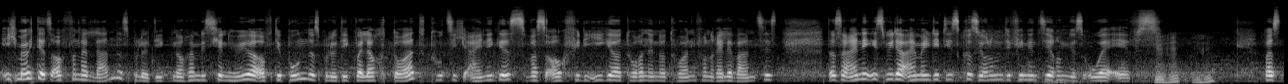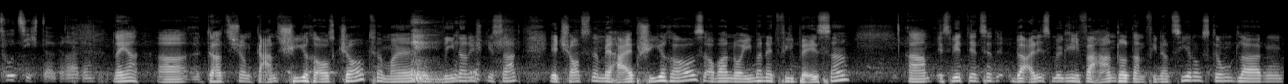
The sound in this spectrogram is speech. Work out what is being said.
Ich möchte jetzt auch von der Landespolitik noch ein bisschen höher auf die Bundespolitik, weil auch dort tut sich einiges, was auch für die IG-Autorinnen und Autoren von Relevanz ist. Das eine ist wieder einmal die Diskussion um die Finanzierung des ORFs. Mhm, mh. Was tut sich da gerade? Naja, äh, da hat es schon ganz schier ausgeschaut, einmal wienerisch gesagt. Jetzt schaut es nicht mehr halb schier aus, aber noch immer nicht viel besser. Ähm, es wird jetzt über alles Mögliche verhandelt an Finanzierungsgrundlagen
